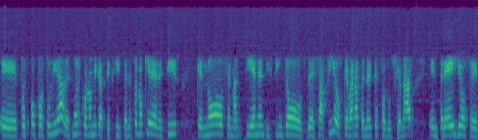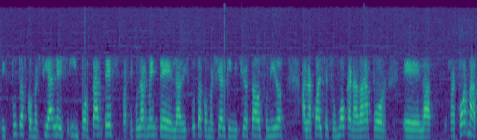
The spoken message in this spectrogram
eh, pues oportunidades no económicas que existen. Esto no quiere decir que no se mantienen distintos desafíos que van a tener que solucionar, entre ellos eh, disputas comerciales importantes, particularmente la disputa comercial que inició Estados Unidos, a la cual se sumó Canadá por eh, las reformas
